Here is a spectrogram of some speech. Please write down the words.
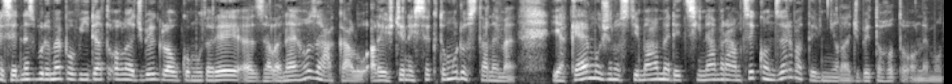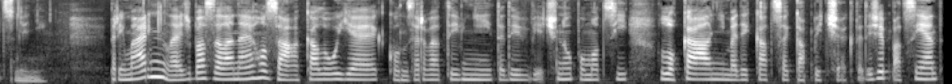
My si dnes budeme povídat o léčbě glaukomu, tedy eh, zeleného zákalu, ale ještě než se k tomu dostaneme, jaké možnosti má medicína v rámci konzervativní léčby tohoto onemocnění? Primární léčba zeleného zákalu je konzervativní, tedy většinou pomocí lokální medikace kapiček, tedy že pacient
